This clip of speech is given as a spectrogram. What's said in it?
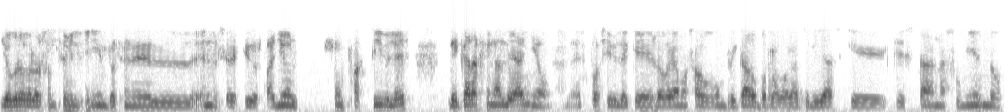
yo creo que los 11.500 en el, en el selectivo español son factibles. De cara a final de año es posible que lo veamos algo complicado por la volatilidad que, que están asumiendo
